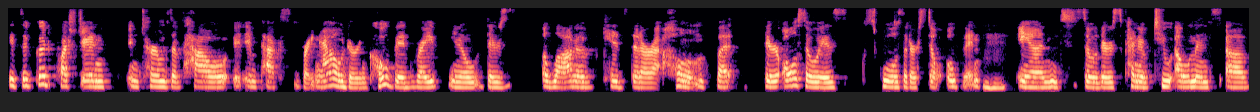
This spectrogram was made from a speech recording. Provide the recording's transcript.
it's a good question in terms of how it impacts right now during COVID, right? You know, there's a lot of kids that are at home, but there also is schools that are still open. Mm-hmm. And so there's kind of two elements of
